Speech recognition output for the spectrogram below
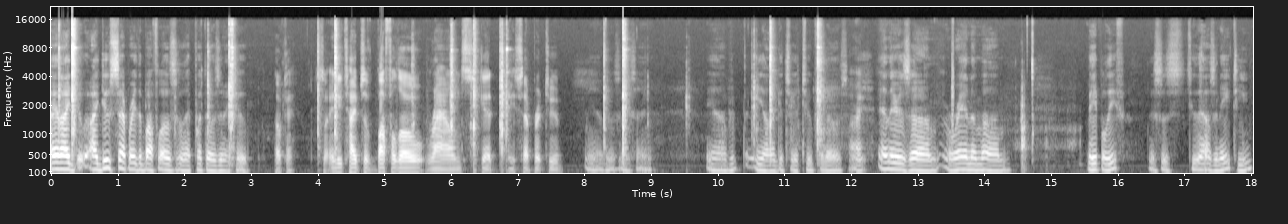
And I do I do separate the buffaloes and I put those in a tube. Okay. So any types of buffalo rounds get a separate tube. Yeah, those are the same. Yeah, yeah, I'll get you a tube for those. All right. And there's um, a random um, maple leaf. This is 2018.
